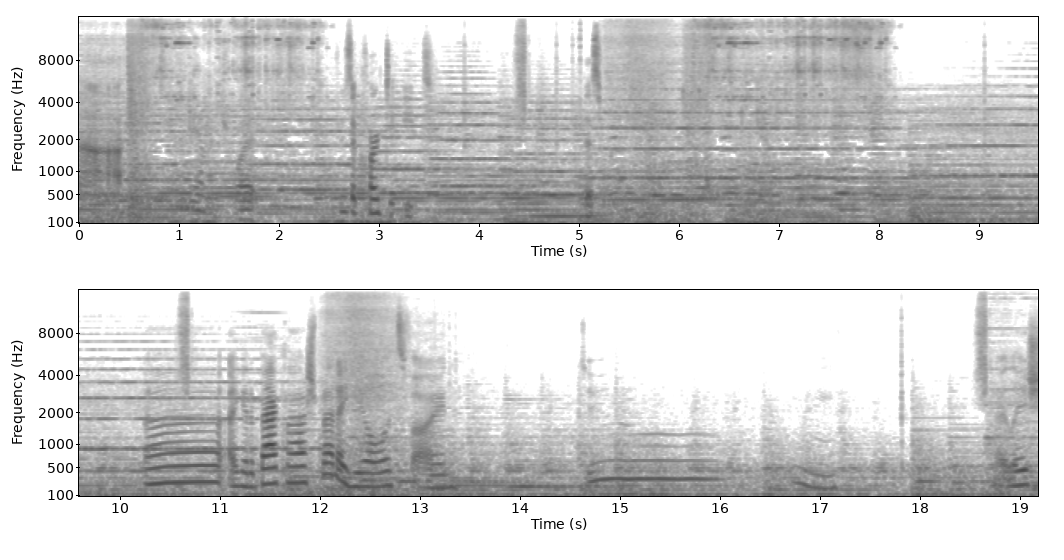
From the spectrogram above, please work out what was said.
ah, damage. What? Choose a card to eat. This one. Uh, I get a backlash, but I heal. It's fine. Fortify.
